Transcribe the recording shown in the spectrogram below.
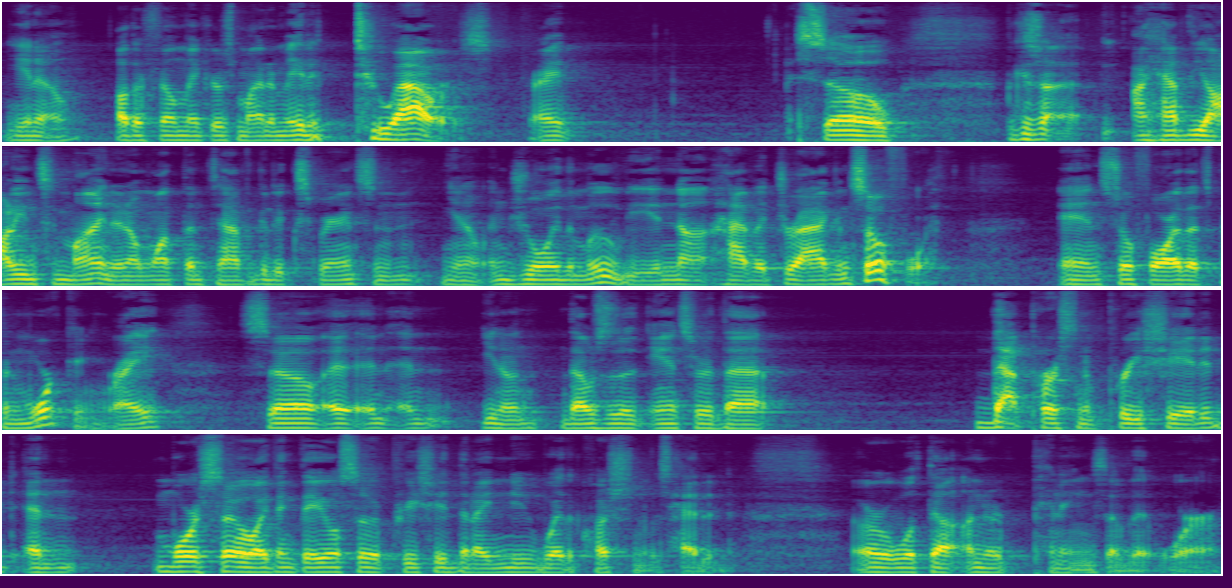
you know other filmmakers might have made it two hours, right? So because I, I have the audience in mind and I want them to have a good experience and you know enjoy the movie and not have it drag and so forth. And so far, that's been working, right? So and and you know that was an answer that that person appreciated, and more so, I think they also appreciated that I knew where the question was headed or what the underpinnings of it were.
